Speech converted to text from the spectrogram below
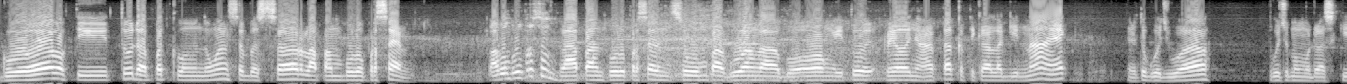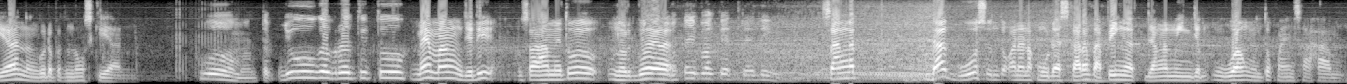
Gua waktu itu dapat keuntungan sebesar 80%. 80 80% sumpah gua nggak bohong. Itu real nyata ketika lagi naik dan itu gue jual gue cuma modal sekian dan gue dapat untung sekian. Wah mantep juga berarti tuh. Memang jadi saham itu menurut gue Makanya pakai trading. sangat bagus untuk anak-anak muda sekarang tapi ingat jangan minjem uang untuk main saham.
